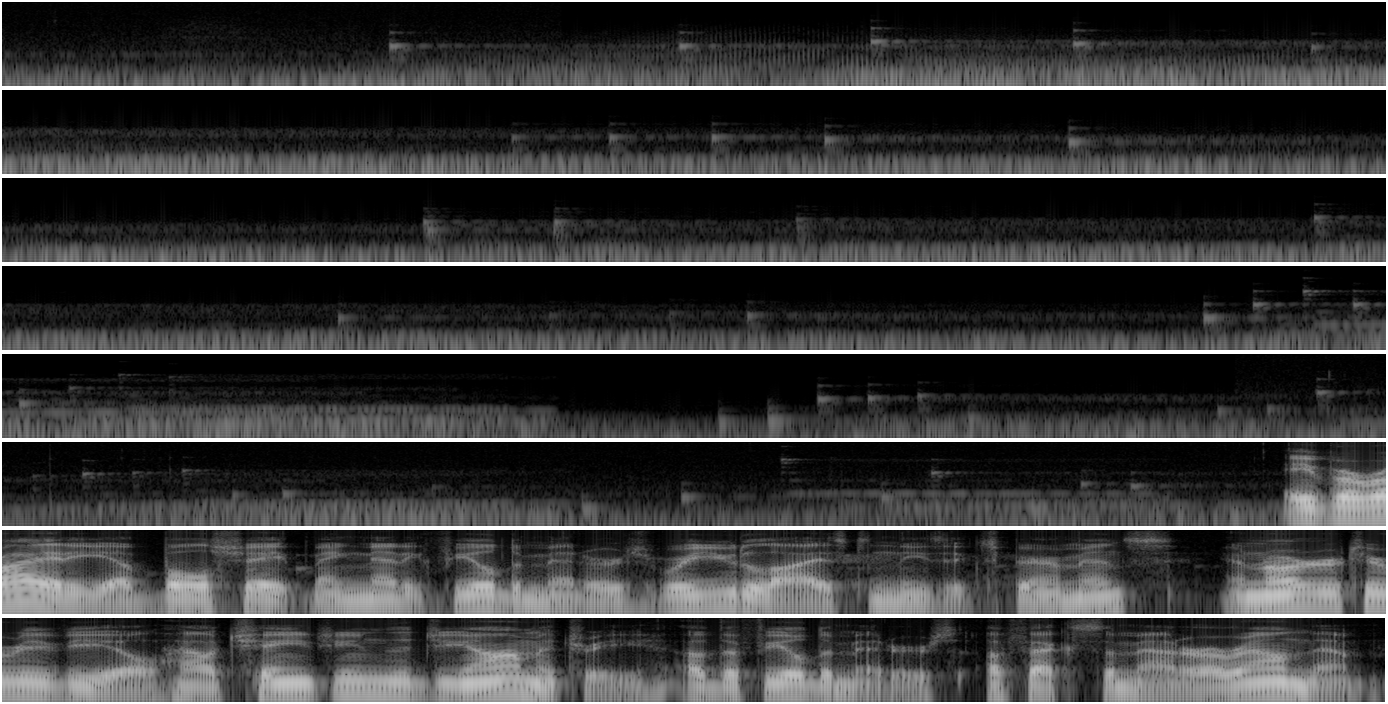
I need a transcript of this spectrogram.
A variety of bowl-shaped magnetic field emitters were utilized in these experiments in order to reveal how changing the geometry of the field emitters affects the matter around them.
